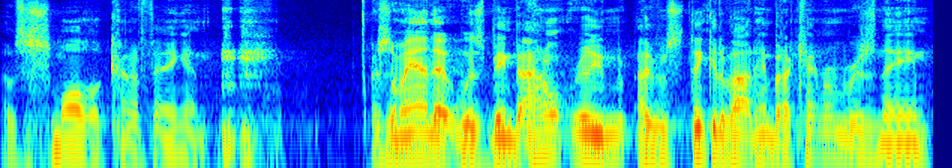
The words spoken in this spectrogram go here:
that was a small kind of thing. And there's a man that was being, I don't really, I was thinking about him, but I can't remember his name.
